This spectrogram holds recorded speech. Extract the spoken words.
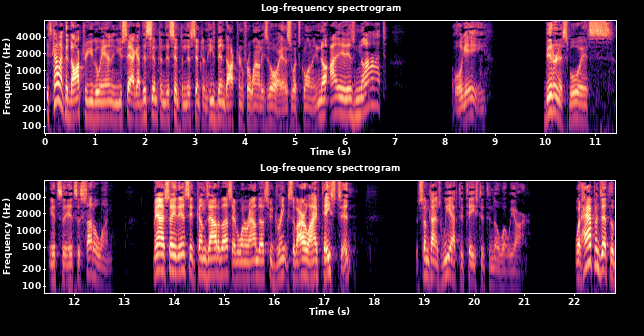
it's kind of like the doctor. You go in and you say, I got this symptom, this symptom, this symptom. He's been doctoring for a while and he says, oh, this what's going on. No, it is not. Okay. Bitterness, boy, it's, it's, it's a subtle one. May I say this? It comes out of us. Everyone around us who drinks of our life tastes it. But sometimes we have to taste it to know what we are. What happens at the,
